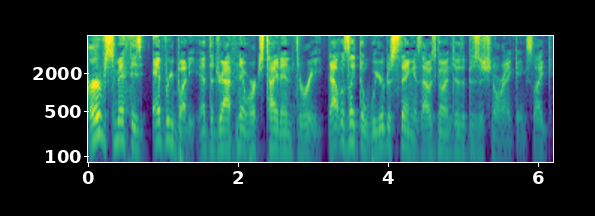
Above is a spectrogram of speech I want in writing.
Irv Smith is everybody at the Draft Network's tight end three. That was like the weirdest thing as I was going through the positional rankings. Like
